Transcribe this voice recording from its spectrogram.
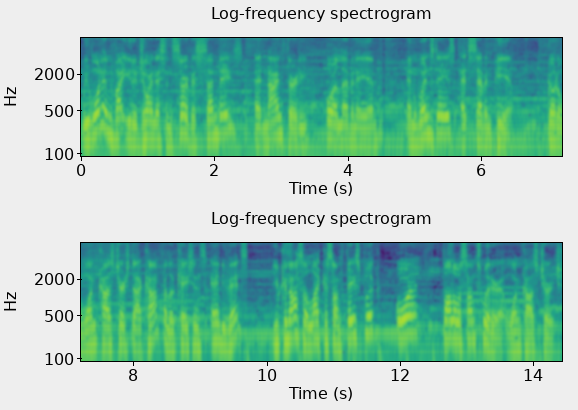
We want to invite you to join us in service Sundays at 9:30 or 11 a.m. and Wednesdays at 7 p.m. Go to onecausechurch.com for locations and events. You can also like us on Facebook or follow us on Twitter at One Cause Church.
